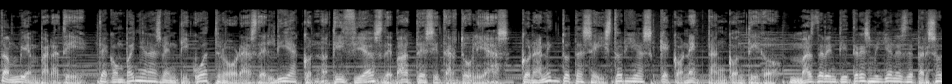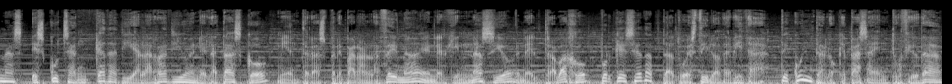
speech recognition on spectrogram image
también para ti. Te acompaña las 24 horas del día con noticias, debates y tertulias, con anécdotas e historias que conectan contigo. Más de 23 millones de personas escuchan cada día la radio en el atasco, mientras preparan la cena, en el gimnasio, en el trabajo, porque se adapta a tu estilo de vida. Te cuenta lo que pasa en tu ciudad,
